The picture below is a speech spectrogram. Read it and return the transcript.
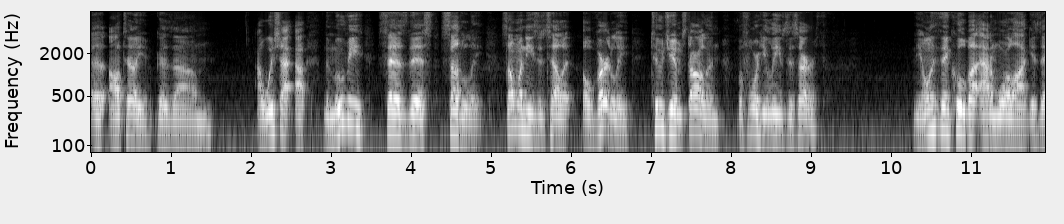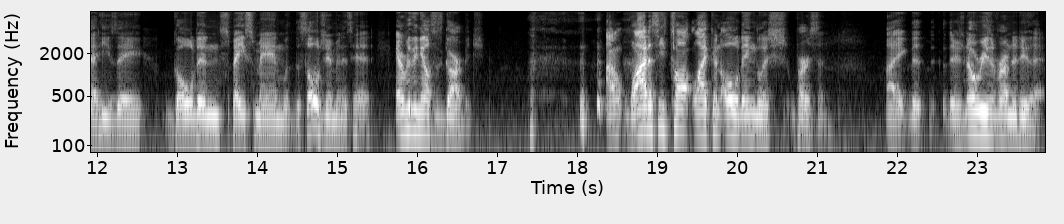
uh, I'll tell you because um I wish I uh, the movie says this subtly someone needs to tell it overtly to Jim Starlin before he leaves this earth. The only thing cool about Adam Warlock is that he's a golden spaceman with the soul gem in his head. Everything else is garbage. I don't. Why does he talk like an old English person? Like, th- there's no reason for him to do that.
